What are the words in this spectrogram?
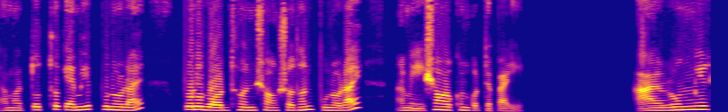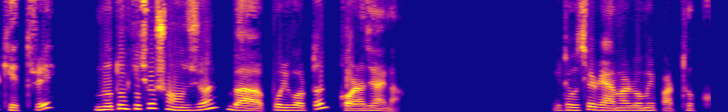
আমার তথ্যকে আমি পুনরায় পরিবর্ধন, সংশোধন পুনরায় আমি সংরক্ষণ করতে পারি। আর রোমের ক্ষেত্রে নতুন কিছু সংযোজন বা পরিবর্তন করা যায় না। এটা হচ্ছে র্যাম আর রোমের পার্থক্য।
